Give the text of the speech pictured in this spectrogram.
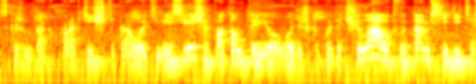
скажем так, практически проводите весь вечер. Потом ты ее вводишь в какой-то чиллаут, вы там сидите.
